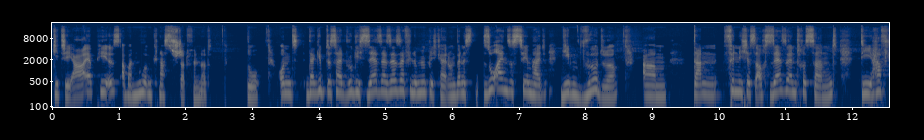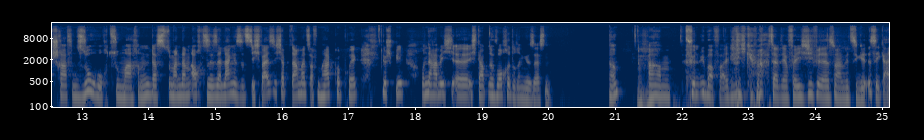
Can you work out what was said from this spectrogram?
GTA-RP ist, aber nur im Knast stattfindet. So. Und da gibt es halt wirklich sehr, sehr, sehr, sehr viele Möglichkeiten. Und wenn es so ein System halt geben würde, ähm, dann finde ich es auch sehr, sehr interessant, die Haftstrafen so hoch zu machen, dass man dann auch sehr, sehr lange sitzt. Ich weiß, ich habe damals auf dem Hardcore-Projekt gespielt und da habe ich, äh, ich glaube, eine Woche drin gesessen. Mhm. Ähm, für einen Überfall, den ich gemacht habe. Ja, völlig schief, das war witzig. Ist egal.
